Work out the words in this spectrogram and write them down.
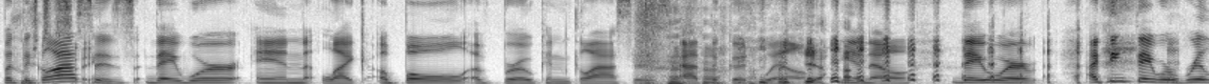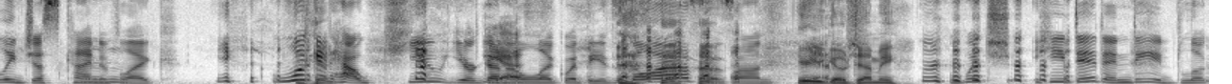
But the Who's to say? glasses, they were in like a bowl of broken glasses at the Goodwill. Yeah. You know, they were, I think they were really just kind of mm-hmm. like, look at how cute you're going to Yes. look with these glasses on. Here you go, Demi. Which he did indeed look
